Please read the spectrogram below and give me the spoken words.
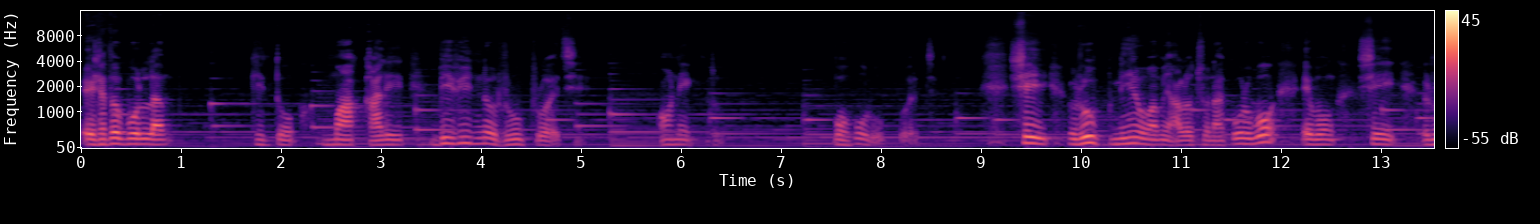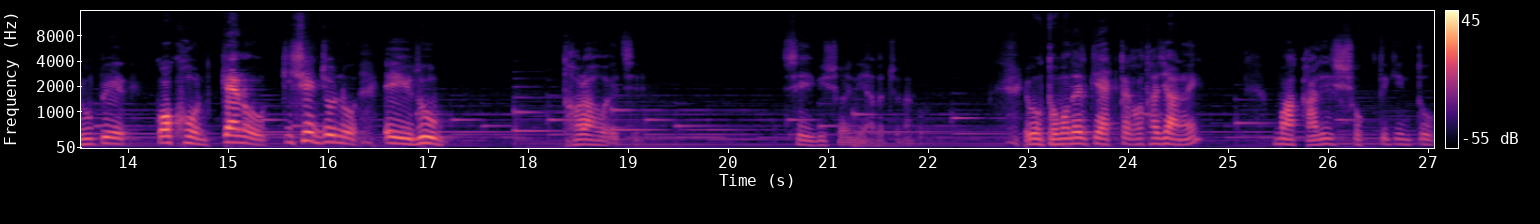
এটা তো বললাম, কিন্তু মা কালীর বিভিন্ন রূপ রয়েছে। অনেক রূপ, বহু রূপ রয়েছে। সেই রূপ নিয়েও আমি আলোচনা করব এবং সেই রূপের কখন, কেন, কিসের জন্য এই রূপ ধরা হয়েছে সেই বিষয় নিয়ে আলোচনা করব। এবং তোমাদেরকে একটা কথা জানাই, মা কালীর শক্তি কিন্তু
